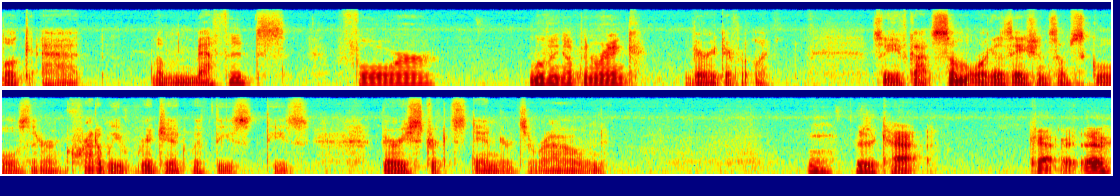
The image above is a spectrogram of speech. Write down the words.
look at the methods for moving up in rank very differently so you've got some organizations some schools that are incredibly rigid with these these very strict standards around oh there's a cat cat right there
